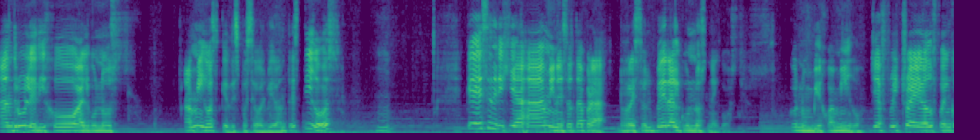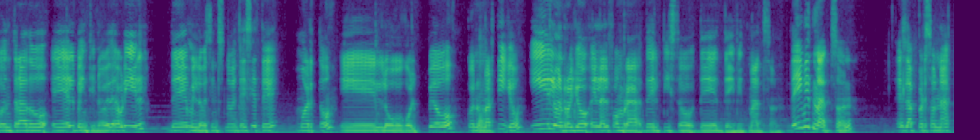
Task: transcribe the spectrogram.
Andrew le dijo a algunos amigos que después se volvieron testigos que se dirigía a Minnesota para resolver algunos negocios con un viejo amigo. Jeffrey Trail fue encontrado el 29 de abril de 1997 muerto. Eh, lo golpeó con un martillo y lo enrolló en la alfombra del piso de David Madson. David Madson es la persona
